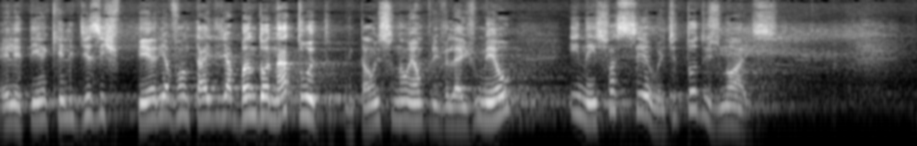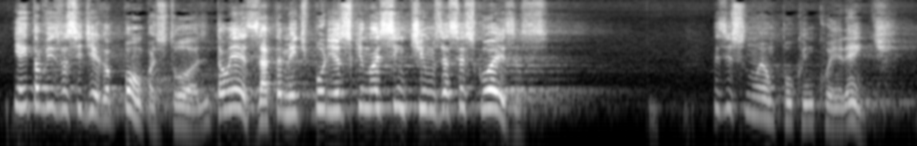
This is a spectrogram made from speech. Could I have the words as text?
ele tem aquele desespero e a vontade de abandonar tudo. Então, isso não é um privilégio meu e nem só seu, é de todos nós. E aí talvez você diga, bom, pastor, então é exatamente por isso que nós sentimos essas coisas. Mas isso não é um pouco incoerente?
